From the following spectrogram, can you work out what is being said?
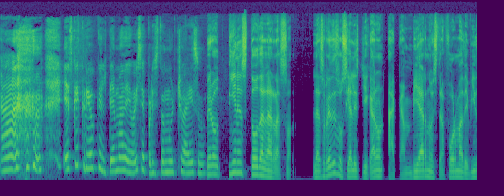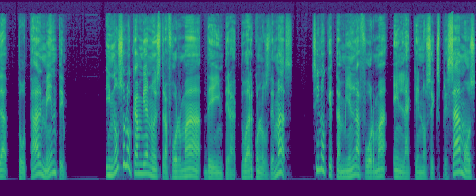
ah, es que creo que el tema de hoy se prestó mucho a eso. Pero tienes toda la razón. Las redes sociales llegaron a cambiar nuestra forma de vida totalmente. Y no solo cambia nuestra forma de interactuar con los demás, sino que también la forma en la que nos expresamos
